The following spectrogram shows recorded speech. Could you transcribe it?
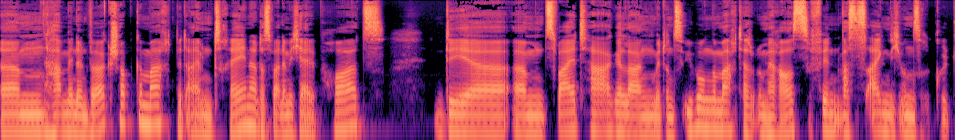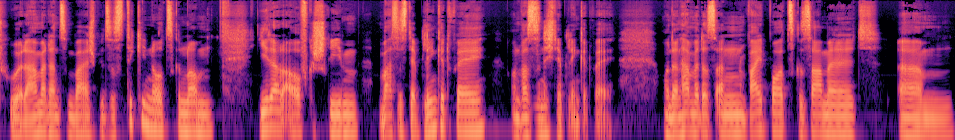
Ähm, haben wir einen Workshop gemacht mit einem Trainer, das war der Michael Porz, der ähm, zwei Tage lang mit uns Übungen gemacht hat, um herauszufinden, was ist eigentlich unsere Kultur. Da haben wir dann zum Beispiel so Sticky Notes genommen. Jeder hat aufgeschrieben, was ist der Blinked Way und was ist nicht der Blinked Way. Und dann haben wir das an Whiteboards gesammelt ähm,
